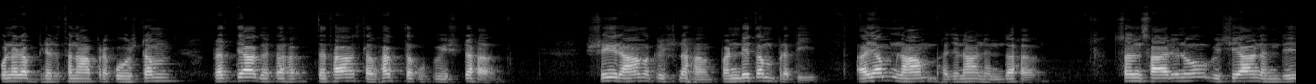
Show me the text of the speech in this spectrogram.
पुनरभ्यर्थना प्रकोष्ठ प्रत्यागतः तथा सभक्त उपविष्ट। श्रीरामकृष्ण पंडित प्रति अयम नाम भजनानंद संसारिणो विषयानंदे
